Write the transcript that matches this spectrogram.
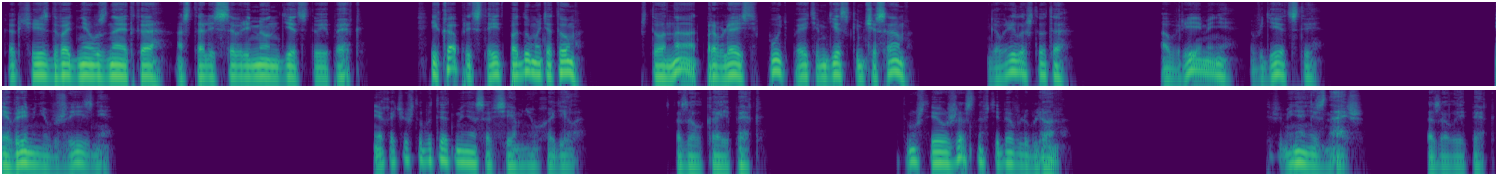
как через два дня узнает К, остались со времен детства и Пэк. И К предстоит подумать о том, что она, отправляясь в путь по этим детским часам, говорила что-то о времени в детстве и о времени в жизни. «Я хочу, чтобы ты от меня совсем не уходила», — сказал Кай Пек, «потому что я ужасно в тебя влюблен». «Ты же меня не знаешь», — сказал Ипек.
